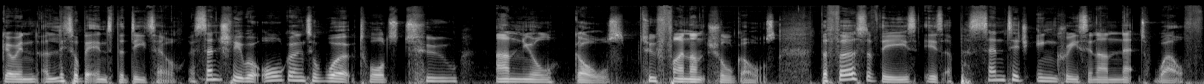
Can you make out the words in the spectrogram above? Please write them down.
go in a little bit into the detail. Essentially, we're all going to work towards two annual goals, two financial goals. The first of these is a percentage increase in our net wealth.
